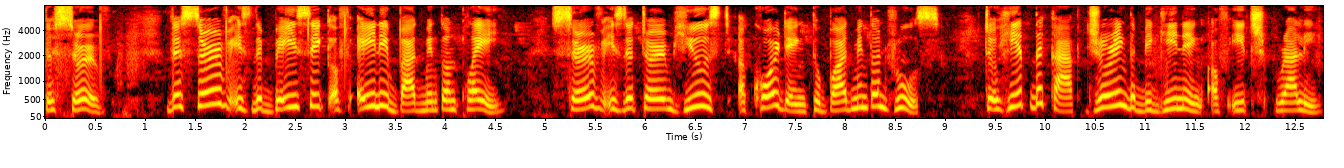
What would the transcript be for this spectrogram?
the serve. The serve is the basic of any badminton play. Serve is the term used according to badminton rules to hit the cock during the beginning of each rally.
